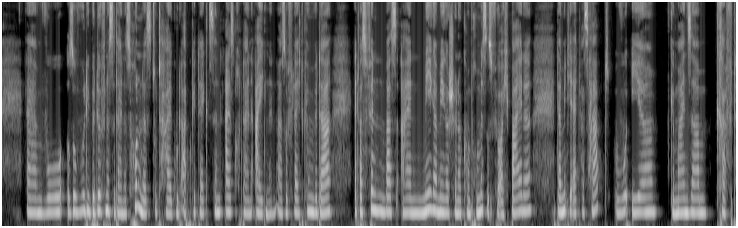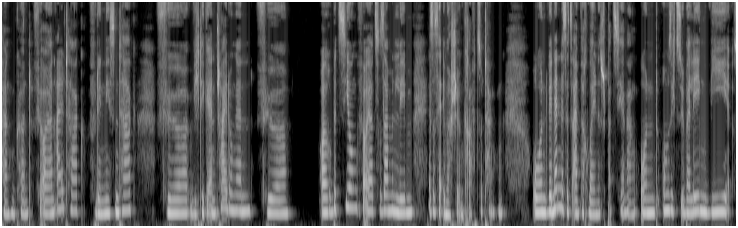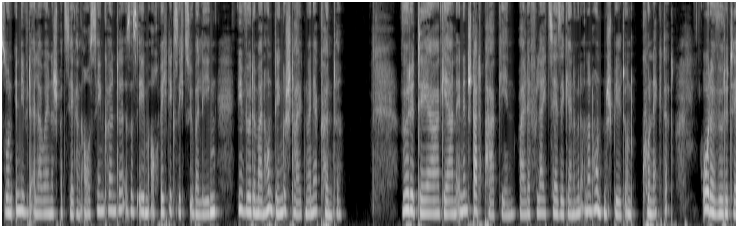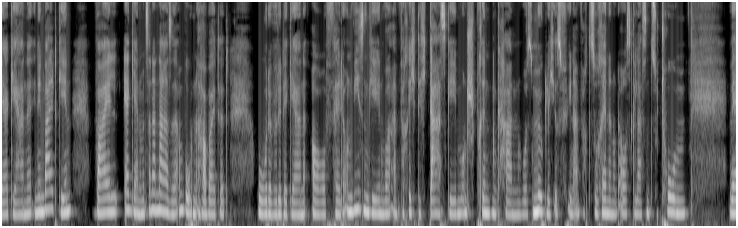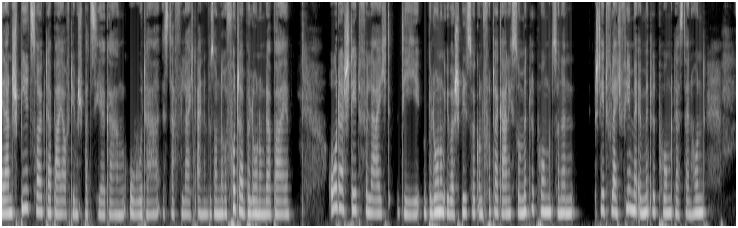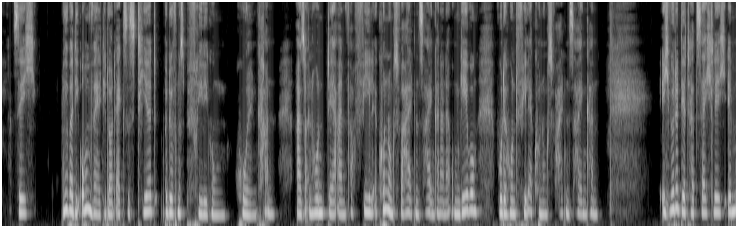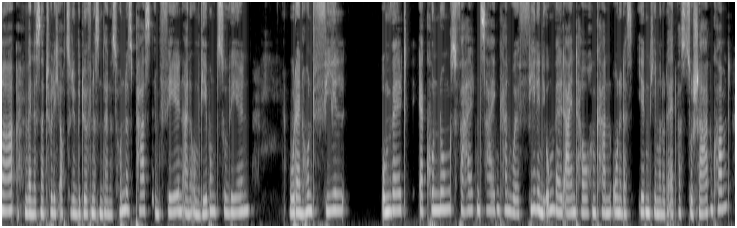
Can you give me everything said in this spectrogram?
ähm, wo sowohl die Bedürfnisse deines Hundes total gut abgedeckt sind, als auch deine eigenen. Also vielleicht können wir da etwas finden, was ein mega, mega schöner Kompromiss ist für euch beide, damit ihr etwas habt, wo ihr gemeinsam Kraft tanken könnt für euren Alltag, für den nächsten Tag, für wichtige Entscheidungen, für eure Beziehung, für euer Zusammenleben. Es ist ja immer schön, Kraft zu tanken. Und wir nennen das jetzt einfach Wellness-Spaziergang. Und um sich zu überlegen, wie so ein individueller Wellness-Spaziergang aussehen könnte, ist es eben auch wichtig, sich zu überlegen, wie würde mein Hund den gestalten, wenn er könnte. Würde der gerne in den Stadtpark gehen, weil der vielleicht sehr, sehr gerne mit anderen Hunden spielt und connected? Oder würde der gerne in den Wald gehen, weil er gerne mit seiner Nase am Boden arbeitet? Oder würde der gerne auf Felder und Wiesen gehen, wo er einfach richtig Gas geben und sprinten kann, wo es möglich ist für ihn einfach zu rennen und ausgelassen zu toben? Wäre dann Spielzeug dabei auf dem Spaziergang oder ist da vielleicht eine besondere Futterbelohnung dabei? Oder steht vielleicht die Belohnung über Spielzeug und Futter gar nicht so im Mittelpunkt, sondern steht vielleicht vielmehr im Mittelpunkt, dass dein Hund sich über die Umwelt, die dort existiert, Bedürfnisbefriedigung holen kann. Also ein Hund, der einfach viel Erkundungsverhalten zeigen kann, eine Umgebung, wo der Hund viel Erkundungsverhalten zeigen kann. Ich würde dir tatsächlich immer, wenn es natürlich auch zu den Bedürfnissen deines Hundes passt, empfehlen, eine Umgebung zu wählen, wo dein Hund viel Umwelterkundungsverhalten zeigen kann, wo er viel in die Umwelt eintauchen kann, ohne dass irgendjemand oder etwas zu Schaden kommt.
